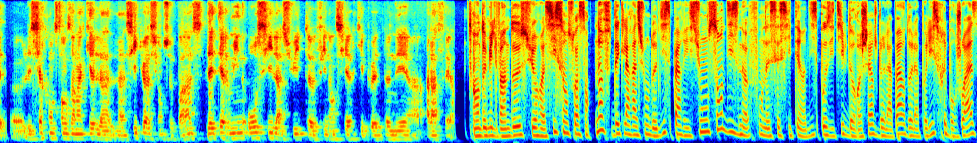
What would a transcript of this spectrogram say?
euh, les circonstances dans lesquelles la, situation se passe déterminent aussi la suite financière qui peut être donnée à, à l'affaire. En 2022, sur 669 déclarations de disparition, 119 ont nécessité un dispositif de recherche de la part de la police fribourgeoise.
